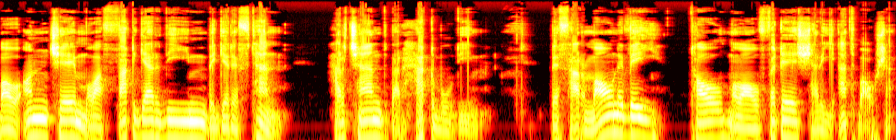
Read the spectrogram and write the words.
با آنچه موفق گردیم به گرفتن هرچند بر حق بودیم. به فرمان وی تا موافق شریعت باشد.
